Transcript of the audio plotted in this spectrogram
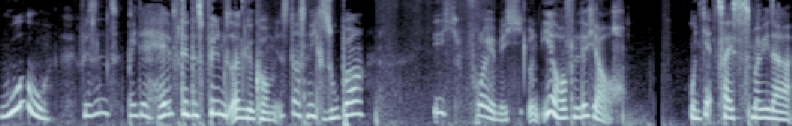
Wow, wir sind bei der Hälfte des Films angekommen. Ist das nicht super? Ich freue mich und ihr hoffentlich auch. Und jetzt heißt es mal wieder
